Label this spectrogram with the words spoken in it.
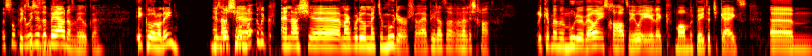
het stoplicht Hoe zit het groen bij jou dan, Wilke? Ik woon alleen. Dus En dat als is heel je- makkelijk. En als je, maar ik bedoel met je moeder of zo, heb je dat wel eens gehad? Ik heb met mijn moeder wel eens gehad, heel eerlijk. Mam, ik weet dat je kijkt. Ehm,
